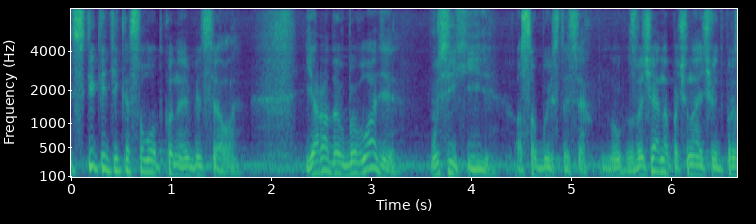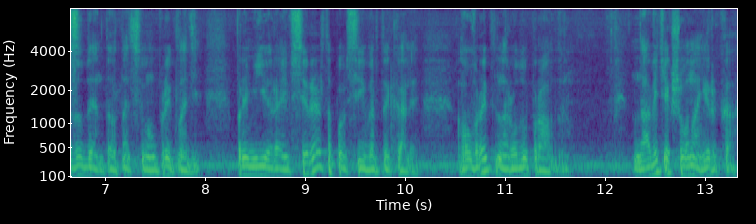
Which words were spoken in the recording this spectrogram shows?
скільки тільки солодко не обіцяли. Я радив би владі в усіх її особистостях, ну звичайно, починаючи від президента, от на цьому прикладі, прем'єра і всі решта по всій вертикалі, говорити народу правду, навіть якщо вона гірка.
